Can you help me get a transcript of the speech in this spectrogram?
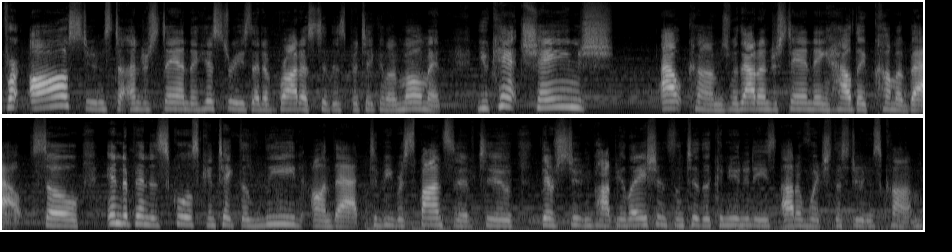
for all students to understand the histories that have brought us to this particular moment. You can't change outcomes without understanding how they've come about. So independent schools can take the lead on that to be responsive to their student populations and to the communities out of which the students come.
